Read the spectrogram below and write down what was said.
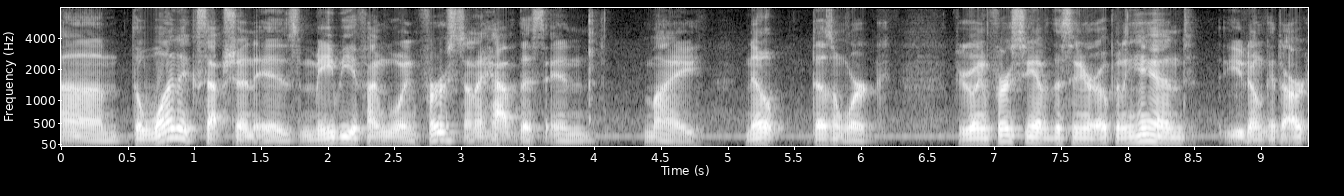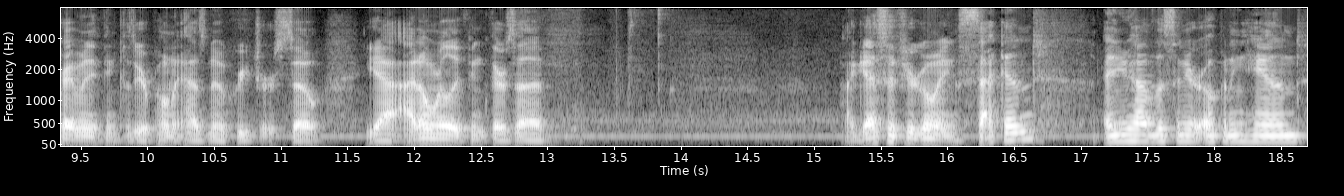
Um, the one exception is maybe if I'm going first and I have this in my, nope, doesn't work. If you're going first and you have this in your opening hand, you don't get to archive anything because your opponent has no creatures. So yeah, I don't really think there's a, I guess if you're going second and you have this in your opening hand,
